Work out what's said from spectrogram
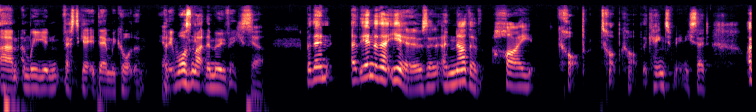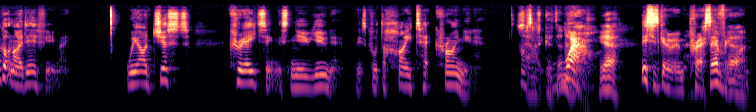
Um, and we investigated them. We caught them, but it wasn't like the movies. Yeah. But then at the end of that year, there was a, another high cop, top cop, that came to me and he said, "I got an idea for you, mate. We are just creating this new unit. It's called the High Tech Crime Unit." I was Sounds like, good, doesn't wow it? Yeah. this is going to impress everyone.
